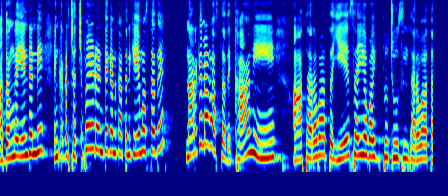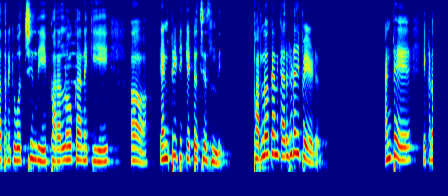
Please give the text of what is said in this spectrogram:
ఆ దొంగ ఏంటండి? ఇంక అక్కడ చచ్చిపోయాడంటే కనుక అతనికి ఏమొస్తుంది? నరకమే వస్తుంది. కానీ ఆ తర్వాత ఏసయ్య వైపు చూసిన తర్వాత అతనికి వచ్చింది పరలోకానికి ఎంట్రీ టికెట్ వచ్చేసింది. పరలోకానికి అర్హుడైపోయాడు. అంటే ఇక్కడ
